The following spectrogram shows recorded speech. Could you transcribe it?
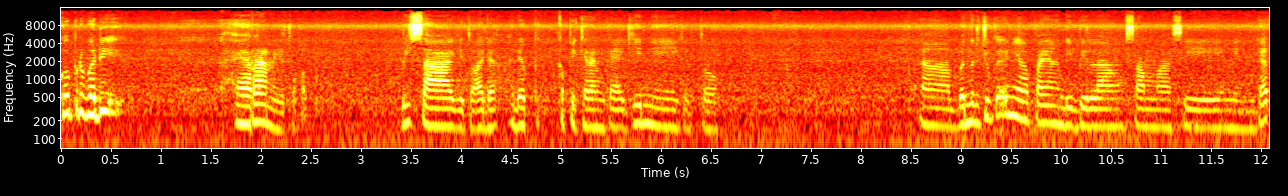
gue pribadi heran gitu bisa gitu ada ada kepikiran kayak gini gitu. Nah bener juga ini apa yang dibilang sama si Mindat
